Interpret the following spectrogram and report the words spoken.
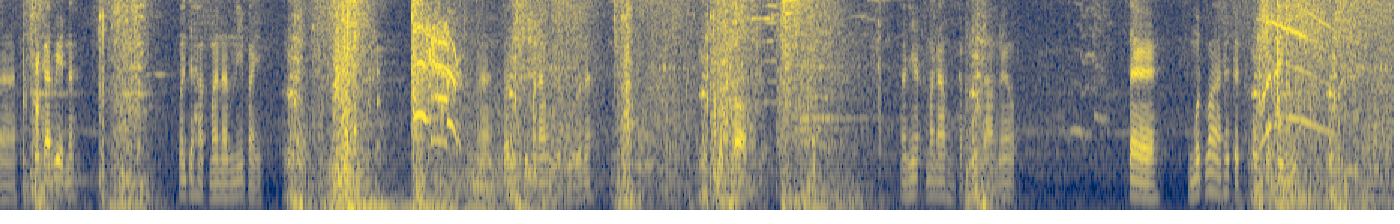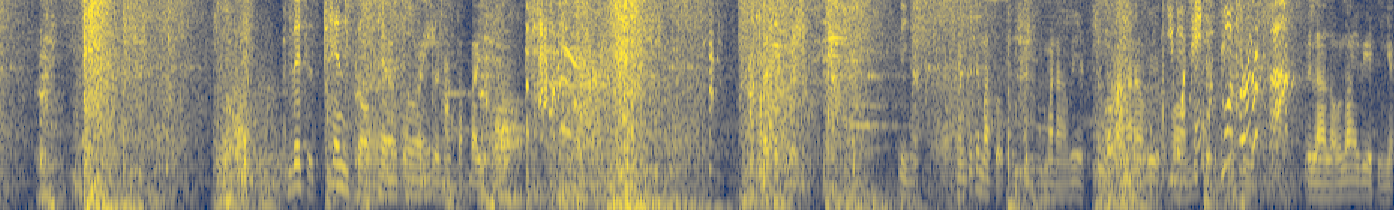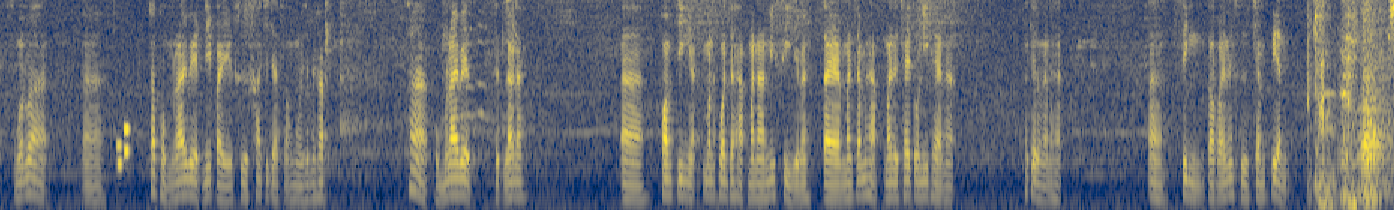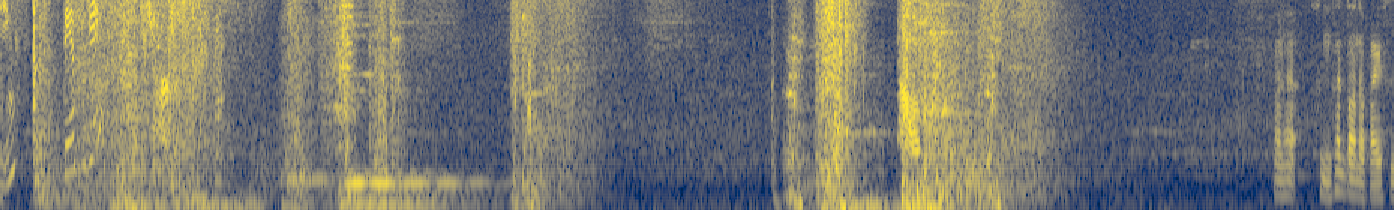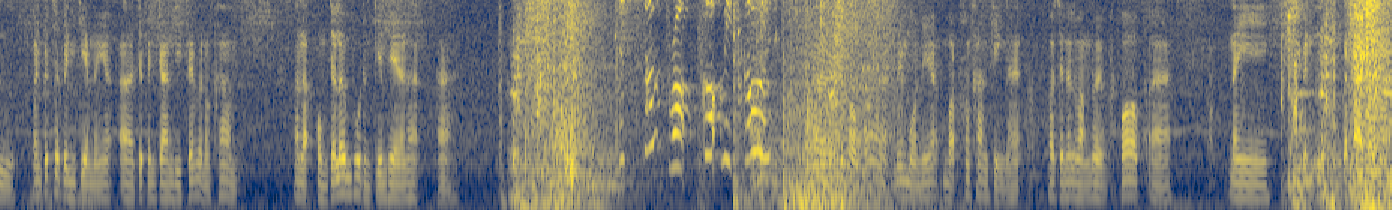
อ่าผมใช้การเวทนะ มันจะหักมานาตรงนี้ไป อ่าตอนนี้คือมานาผมเหลือศูนย์แล้วนะจบรอบอันเนี้ยมานาผมกลับมาเหลือสามแล้ว แต่สมมติว่าถ้าเกิดผมจะทิ้ง This is Tin เอ่ Skull อแล้วผมอัญ territory. เชิญมาสักใบได้จบเลยนี่ฮะ มันก็จะมาสวดผมเป็นมานาเวทซึ่งมานาเวท You ควา want มพิเศ tanks? ษ You want burners? Huh? เวลาเราไล่เวทอย่างเงี้ยสมมติว่าอ่าถ้าผมไล่เวทนี้ไปคือค่าใช้จ่ายสองหน่วยใช่ไหมครับ ถ้าผมไล่เวทเสร็จแล้วนะอ่าความจริงอะมันควรจะหักมานานนี่สี่ใช่ไหมแต่มันจะไม่หักมันจะใช้ตัวนี้แทนนะเข้าใจตรงกันนะฮะอ่าสิ่งต่อไปนั่นคือแชมเปี้ยน Jinx? Stands for Jinx? ขั้นตอนต่อไปคือ มันก็จะเป็นเกมอะไรเงี้ยอ่าจะเป็นการดีเฟนส์แบบตรงข้ามอันละผมจะเริ่มพูดถึงเกมเพลย์แล้วนะฮะอ่า The sunbrock got me good. เอ่อจะบอกว่าในโหมดนี้บอทค่อนข้างเก่งนะฮะ เพราะฉะนั้นระวังด้วย เพราะอ่าในอีเวนต์อื่นผมก็ตายไปมา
